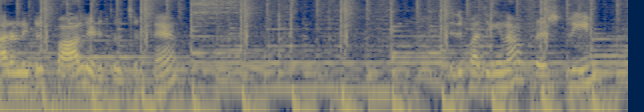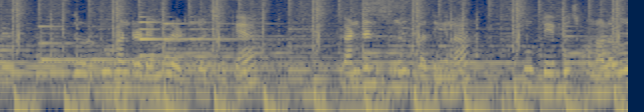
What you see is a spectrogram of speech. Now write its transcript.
அரை லிட்டர் பால் எடுத்து வச்சுருக்கேன். இது பார்த்திங்கன்னா ஃப்ரெஷ் க்ரீம் இது ஒரு டூ ஹண்ட்ரட் எம்எல் எடுத்து வச்சுருக்கேன். கண்டென்ஸ் மில்க் பார்த்திங்கன்னா டூ டேபிள் ஸ்பூன் அளவு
